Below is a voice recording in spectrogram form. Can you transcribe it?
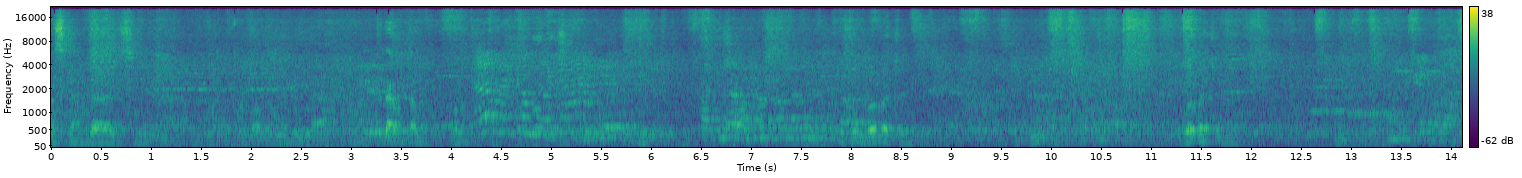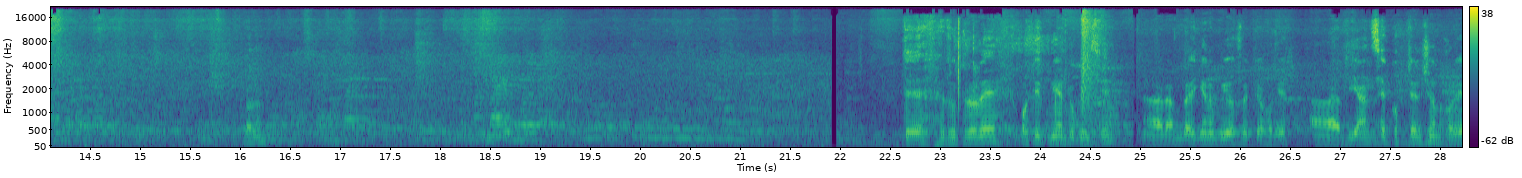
আজকে আমরা বলো। তে রুদ্ররে অতীত নিয়ে ঢুকেছে, আর আমরা এখানে বই অপেক্ষা করে। আর রিয়ান্সে খুব টেনশন করে।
